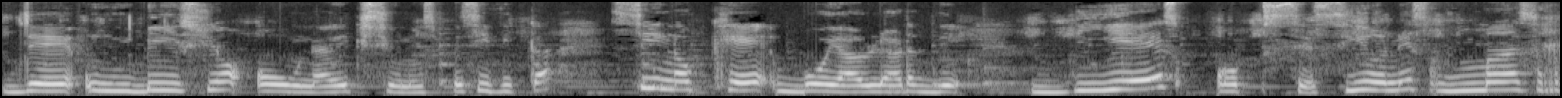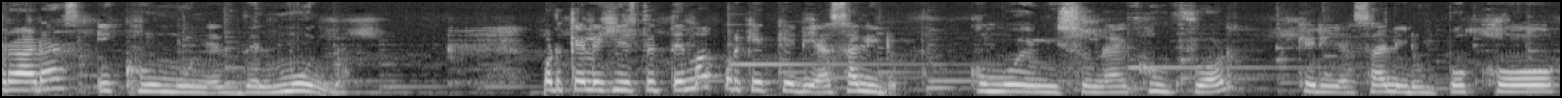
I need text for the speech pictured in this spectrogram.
de un vicio o una adicción específica, sino que voy a hablar de 10 obsesiones más raras y comunes del mundo. ¿Por qué elegí este tema? Porque quería salir como de mi zona de confort, quería salir un poco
